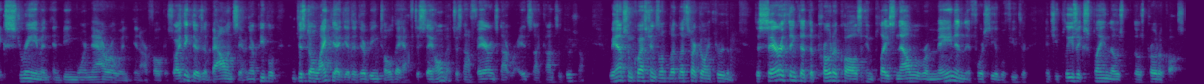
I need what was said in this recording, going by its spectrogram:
extreme and, and being more narrow in, in our focus. So I think there's a balance there. And there are people who just don't like the idea that they're being told they have to stay home. It's just not fair. And it's not right. It's not constitutional. We have some questions. Let, us start going through them. Does Sarah think that the protocols in place now will remain in the foreseeable future? Can she please explain those, those protocols?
